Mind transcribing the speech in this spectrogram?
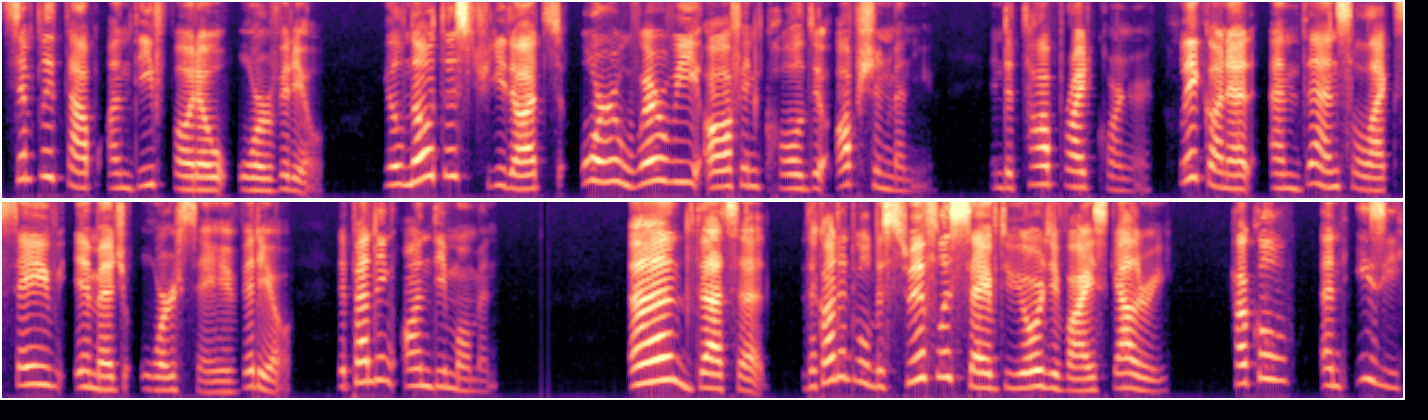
simply tap on the photo or video. You'll notice three dots, or where we often call the option menu, in the top right corner. Click on it and then select Save Image or Save Video, depending on the moment. And that's it. The content will be swiftly saved to your device gallery. How cool and easy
